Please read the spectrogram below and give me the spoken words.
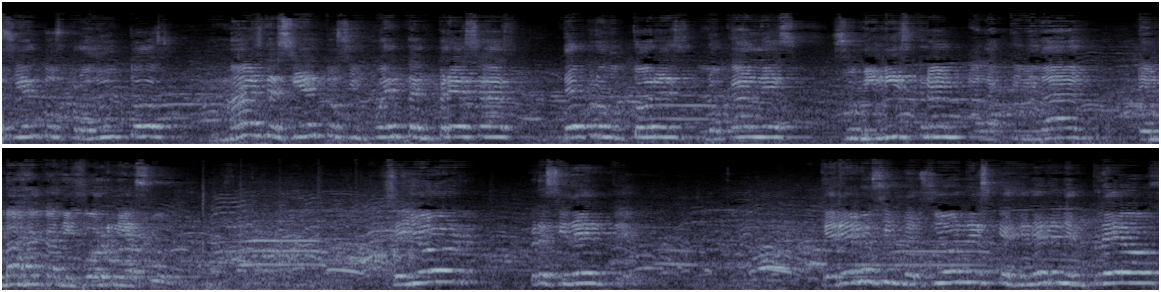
200 productos, más de 150 empresas de productores locales suministran a la actividad en Baja California Sur. Señor Presidente, queremos inversiones que generen empleos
